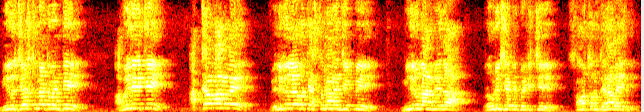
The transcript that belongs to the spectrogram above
మీరు చేస్తున్నటువంటి అవినీతి అక్రమాలని వెలుగులోకి తెస్తున్నానని చెప్పి మీరు నా మీద రౌడీ షీట్లు పెట్టించి సంవత్సరం దినాలైంది.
